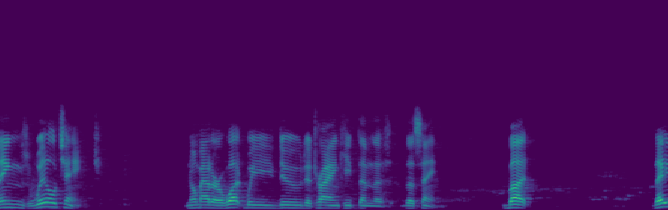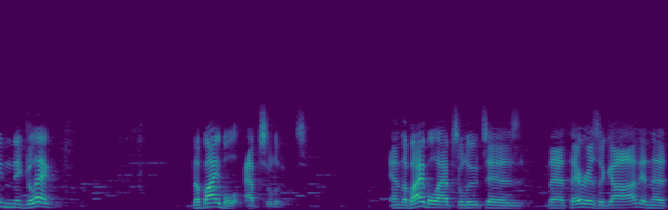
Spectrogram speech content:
Things will change no matter what we do to try and keep them the, the same. But they neglect the Bible absolutes. And the Bible absolute says that there is a God and that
